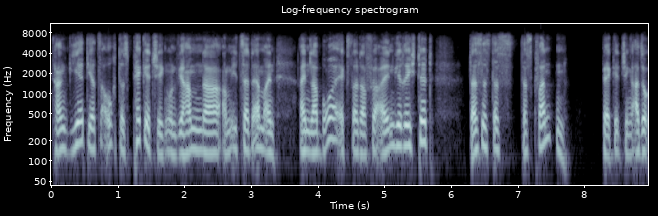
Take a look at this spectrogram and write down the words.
tangiert jetzt auch das Packaging. Und wir haben da am IZM ein, ein Labor extra dafür eingerichtet. Das ist das, das Quantenpackaging, also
